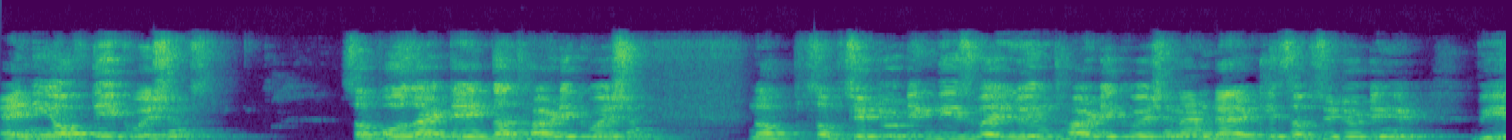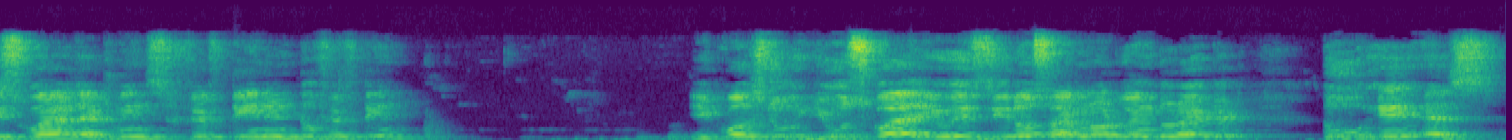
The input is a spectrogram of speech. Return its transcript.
any of the equations. Suppose I take the third equation now substituting these value in third equation, I am directly substituting it. V square that means 15 into 15 equals to U square, U is 0 so I am not going to write it. 2AS,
